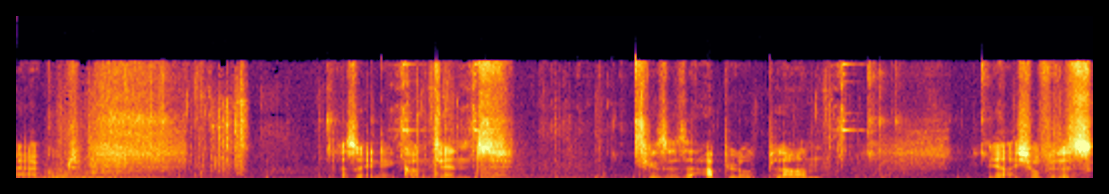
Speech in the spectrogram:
Ja gut. Also in den Content bzw. Upload-Plan. Ja, ich hoffe, das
